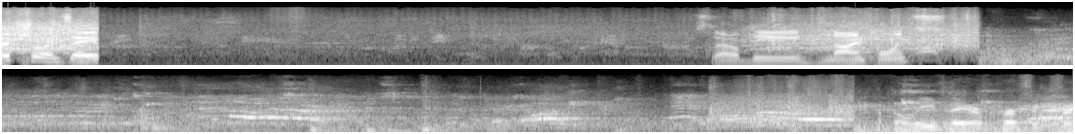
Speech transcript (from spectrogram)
Richland's able. So that'll be nine points. I believe they are perfect for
